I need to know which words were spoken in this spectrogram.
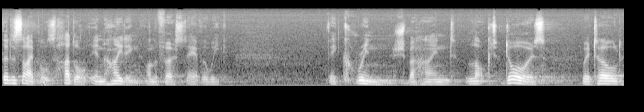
The disciples huddle in hiding on the first day of the week. They cringe behind locked doors, we're told,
